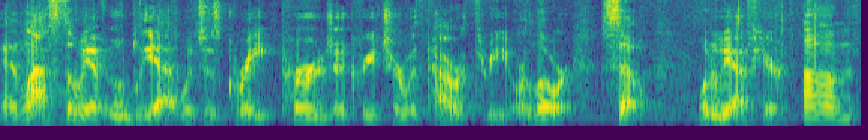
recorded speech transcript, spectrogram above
And lastly, we have Oubliette, which is great. Purge a creature with power 3 or lower. So, what do we have here? Um,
